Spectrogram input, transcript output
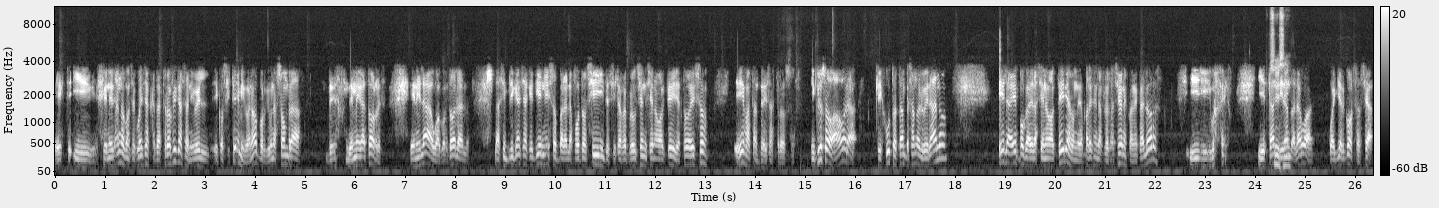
este, y generando consecuencias catastróficas a nivel ecosistémico, ¿no? Porque una sombra de, de megatorres en el agua, con todas las, implicancias que tiene eso para la fotosíntesis, la reproducción de cianobacterias, todo eso, es bastante desastroso. Incluso ahora que justo está empezando el verano, es la época de las cianobacterias donde aparecen las floraciones con el calor y bueno, y están tirando al agua cualquier cosa, o sea,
